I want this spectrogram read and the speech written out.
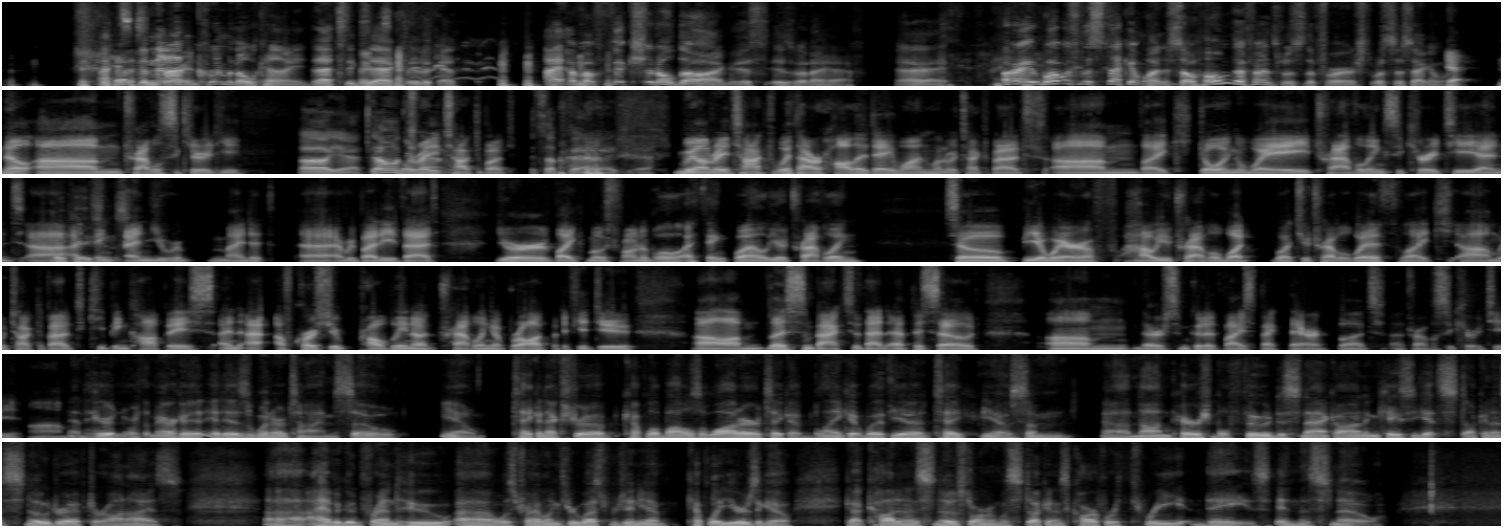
I have the non-criminal kind. That's exactly the kind. I have a fictional dog. This is what I have. All right, all right. What was the second one? So home defense was the first. What's the second one? Yeah. no." Um, travel security. Oh yeah, don't. We already travel. talked about. It's a bad idea. We already talked with our holiday one when we talked about um like going away, traveling security, and uh, I think Ben, you reminded uh, everybody that you're like most vulnerable. I think while you're traveling, so be aware of how you travel, what what you travel with. Like um, we talked about keeping copies, and uh, of course you're probably not traveling abroad, but if you do, um, listen back to that episode. Um, there's some good advice back there, but uh, travel security. Um, And here in North America, it, is wintertime, so you know, take an extra couple of bottles of water, take a blanket with you, take you know some uh, non-perishable food to snack on in case you get stuck in a snowdrift or on ice. Uh, I have a good friend who uh, was traveling through West Virginia a couple of years ago, got caught in a snowstorm and was stuck in his car for three days in the snow.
